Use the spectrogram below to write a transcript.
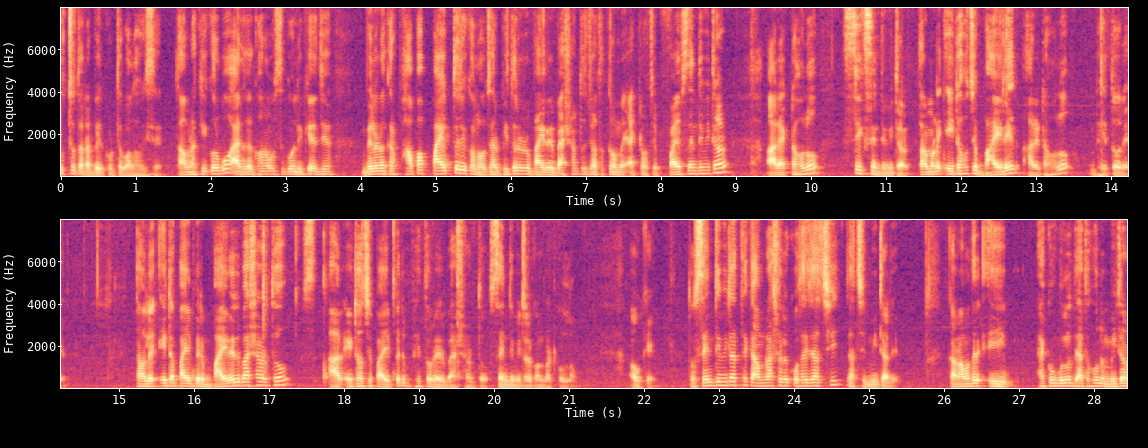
উচ্চতাটা বের করতে বলা হয়েছে। তা আমরা কি করব? আয়তকার ঘনবস্তু গলিকে যে বেলনাকার ফাঁপা পাইপ তৈরি করা হলো, যার ভিতরের বাইরের ব্যাসার্ধ যথাক্রমে একটা হচ্ছে ফাইভ সেন্টিমিটার আর একটা হলো সিক্স সেন্টিমিটার তার মানে এইটা হচ্ছে বাইরের আর এটা হলো ভেতরের তাহলে এটা পাইপের বাইরের ব্যাসার্ধ আর এটা হচ্ছে পাইপের ভেতরের ব্যাসার্ধ, সেন্টিমিটার কনভার্ট করলাম। ওকে তো সেন্টিমিটার থেকে আমরা আসলে কোথায় যাচ্ছি? যাচ্ছি মিটারে। কারণ আমাদের এই এককগুলো এতক্ষণ মিটার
